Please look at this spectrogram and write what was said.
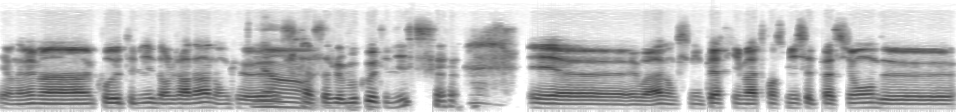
et on a même un cours de tennis dans le jardin, donc euh, ça, ça, joue beaucoup au tennis. et euh, voilà, donc c'est mon père qui m'a transmis cette passion de,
